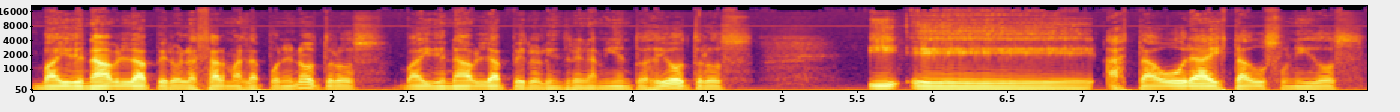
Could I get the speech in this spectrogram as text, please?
Biden habla pero las armas la ponen otros, Biden habla pero el entrenamiento es de otros, y eh, hasta ahora Estados Unidos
